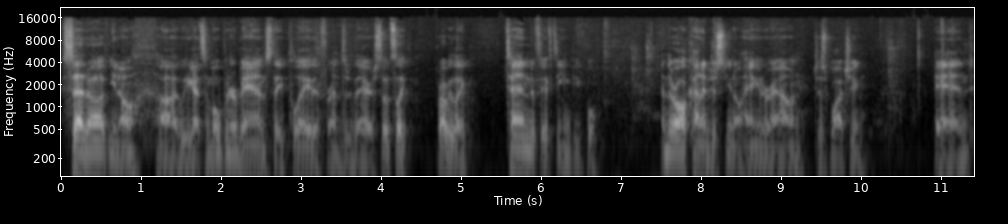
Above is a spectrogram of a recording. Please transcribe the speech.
Set up, you know. Uh, we got some opener bands. They play. Their friends are there, so it's like probably like ten to fifteen people, and they're all kind of just you know hanging around, just watching and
